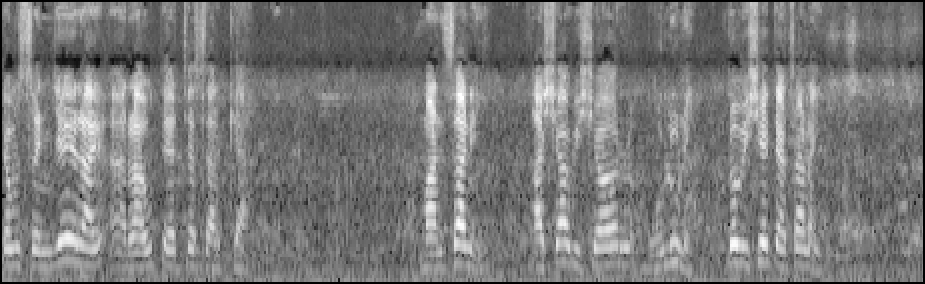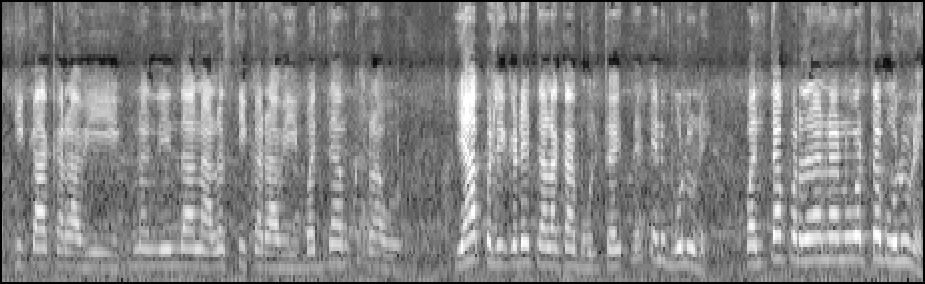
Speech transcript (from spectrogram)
त्यामुळे संजय राय राऊत याच्यासारख्या माणसाने अशा विषयावर बोलू नये. तो विषय त्याचा नाही. टीका करावी न- निंदा नालस्ती करावी बदनाम करावं. या पलीकडे त्याला काय बोलता येत नाही त्याने बोलू नये. पंतप्रधानांवर तर बोलू नये.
